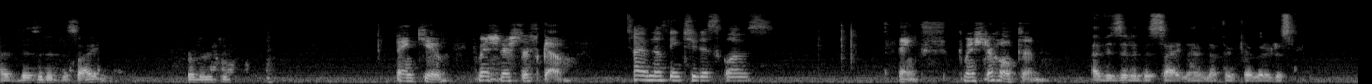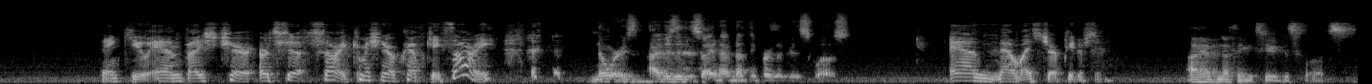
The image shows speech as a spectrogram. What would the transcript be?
I visited the site. Further to Thank you. Commissioner Cisco. I have nothing to disclose. Thanks. Commissioner Holton. I visited the site and I have nothing further to disclose. Thank you. And Vice Chair, or sorry, Commissioner Okrepkie. Sorry. No worries. I visited the site and have nothing further to disclose. And now Vice Chair Peterson. I have nothing to disclose.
